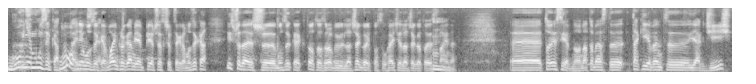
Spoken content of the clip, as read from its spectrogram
Głównie muzyka tutaj Głównie jest, muzykę. tak. W moim programie pierwsze skrzypce gra muzyka i sprzedajesz e, muzykę, kto to zrobił, dlaczego i posłuchajcie, dlaczego to jest Mhm. fajne. E, to jest jedno. Natomiast e, taki event e, jak dziś,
